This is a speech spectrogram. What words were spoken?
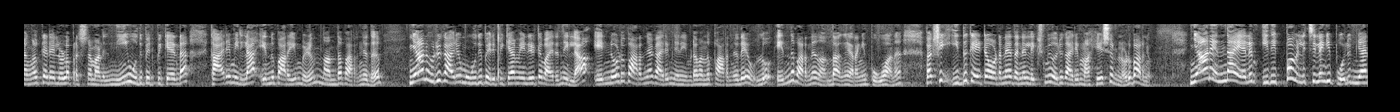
ഞങ്ങൾക്കിടയിലുള്ള പ്രശ്നമാണ്. നീ ഊതിപ്പെരിപ്പിക്കേണ്ട കാര്യമില്ല എന്ന് പറയുമ്പോഴും നന്ദ പറഞ്ഞത് ഞാൻ ഒരു കാര്യം ഊതി പെരുപ്പിക്കാൻ വേണ്ടിയിട്ട് വരുന്നില്ല. എന്നോട് പറഞ്ഞ കാര്യം ഞാൻ ഇവിടെ വന്ന് പറഞ്ഞതേ ഉള്ളൂ എന്ന് പറഞ്ഞ് നന്ദ അങ്ങ് ഇറങ്ങി പോവാണ്. പക്ഷെ ഇത് കേട്ട ഉടനെ തന്നെ ലക്ഷ്മി ഒരു കാര്യം മഹേശ്വരനോട് പറഞ്ഞു ഞാൻ എന്തായാലും ഇതിപ്പോ വിളിച്ചില്ലെങ്കിൽ പോലും ഞാൻ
